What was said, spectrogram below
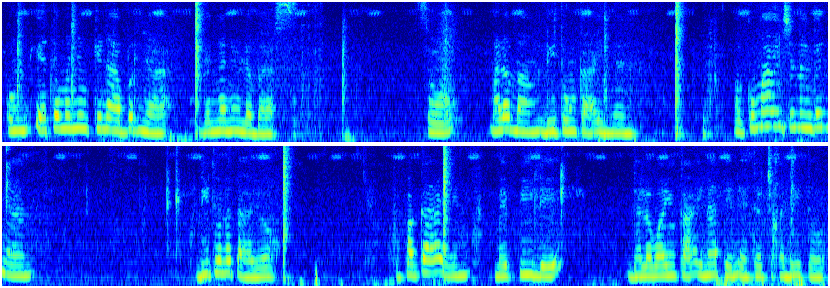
Kung eto man yung kinabor niya, ganyan yung labas. So, malamang ditong kain yan. Pag kumain siya ng ganyan, dito na tayo. Kapag kain, may pili, dalawa yung kain natin, ito tsaka dito.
